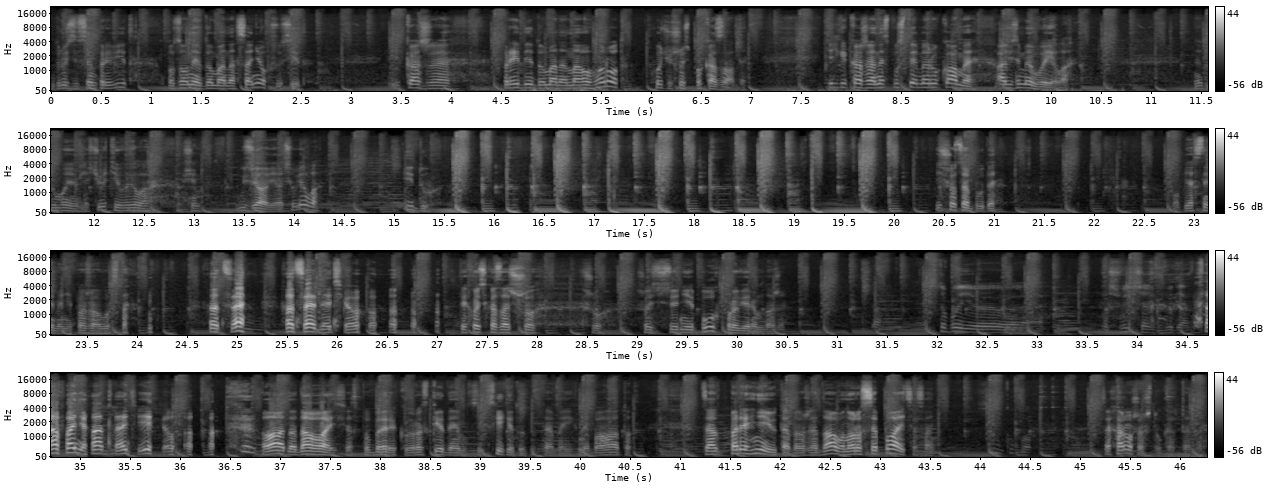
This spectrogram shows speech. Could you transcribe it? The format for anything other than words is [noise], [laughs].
Друзі, всім привіт! Позвонив до мене Саньок, сусід, і каже: прийди до мене на огород, хочу щось показати. Тільки каже, не з пустими руками, а візьми вила. Я думаю, для чого ті вила? В общем, узяв я ось вила, іду. І що це буде? Об'ясни мені, пожалуйста. [laughs] А це, а це для чого? Ти хочеш сказати, що, що, що сьогодні плуг провіримо навіть? З тобою е, пошвидше буде. Та понятне діло. Ладно, давай зараз по берегу розкидаємо. Скільки тут у тебе? Їх небагато. Це перегній у тебе вже, да? Воно розсипається, Сань. Це хороша штука в тебе.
